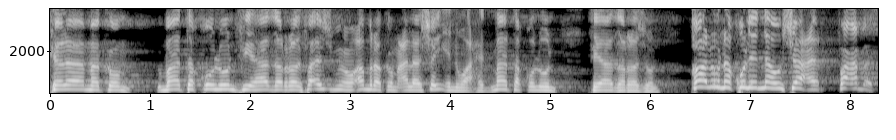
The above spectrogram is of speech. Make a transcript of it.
كلامكم. ما تقولون في هذا الرجل؟ فأجمعوا أمركم على شيء واحد. ما تقولون في هذا الرجل؟ قالوا نقول إنه شاعر. فعبس.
